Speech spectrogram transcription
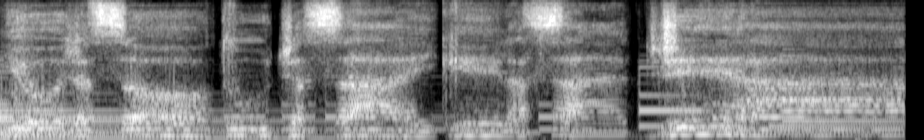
io già so, tu già sai che l'assaggerai.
